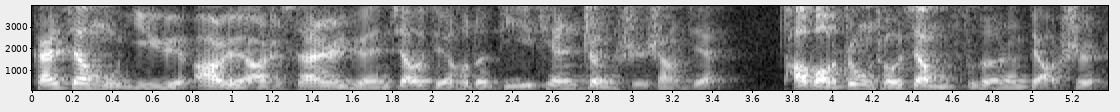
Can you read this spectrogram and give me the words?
该项目已于二月二十三日元宵节后的第一天正式上线。淘宝众筹项目负责人表示，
